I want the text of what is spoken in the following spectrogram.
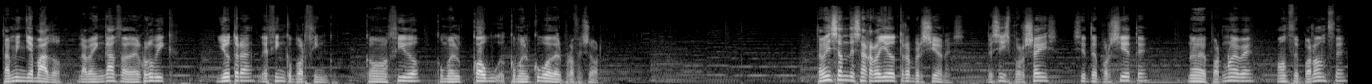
también llamado La venganza de Rubik, y otra de 5x5, conocido como el, como el cubo del profesor. También se han desarrollado otras versiones, de 6x6, 7x7, 9x9, 11x11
